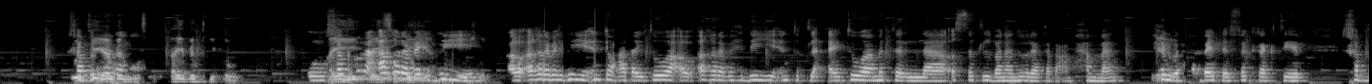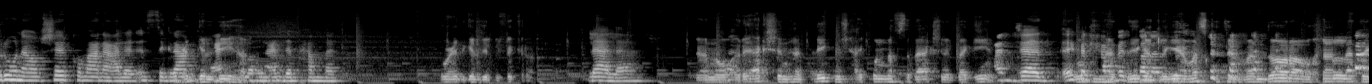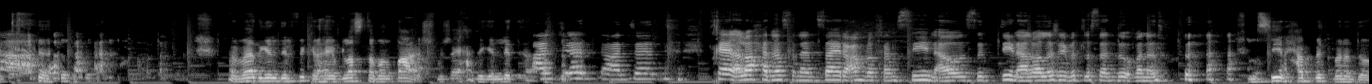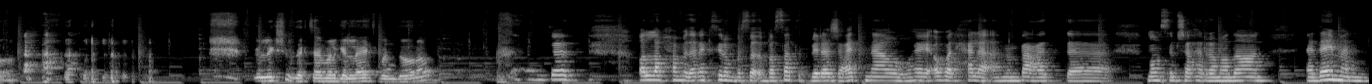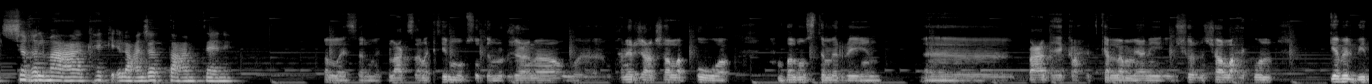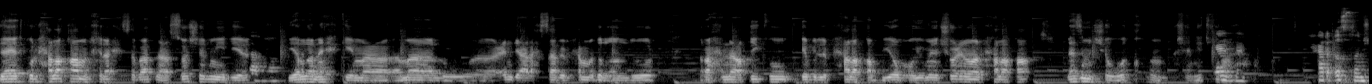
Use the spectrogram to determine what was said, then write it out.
أنت يا خبرونا بنت أي بنت فيكم؟ وخبرونا أي أغرب. هدية. أو أغرب هدية أنتم عطيتوها أو أغرب هدية أنتم تلقيتوها مثل قصة البندورة تبع محمد. حلوة حبيت الفكرة كتير. خبرونا وشاركوا معنا على الإنستغرام. وعد قلبيها. من عند محمد. وعد قلبي الفكرة. لا لا. لأنه reaction هديك مش حيكون نفس ال reaction الباقيين. عن جد. اكل ممكن حبه هديك بندورة. تلاقيها مسكت البندورة وخلتك. فما تقلدي الفكرة. هي بلس 18 مش أي حد يقلدها. عن جد عن جد. تخيل الواحد مثلا صاير عمره 50 أو 60 قال والله جايبت له صندوق بندورة. 50 حبة بندورة. يقول لك شو بدك تعمل قلاية بندورة. عن جد. والله محمد أنا كثير انبس- انبسطت برجعتنا وهي أول حلقة من بعد آه، موسم شهر رمضان. دائما الشغل معك هيك له عن جد طعم تاني. الله يسلمك. بالعكس أنا كثير مبسوط إنه رجعنا وحنرجع إن شاء الله بقوة. حنضل مستمرين. آه بعد هيك راح نتكلم يعني إن شاء الله حيكون قبل بداية كل حلقة من خلال حساباتنا على ال social media. يلا نحكي مع أمال وعندي على حسابي محمد الغندور. راح نعطيكم قبل بحلقه بيوم أو يومين شو عنوان الحلقة؟ لازم نشوقهم عشان يدخلوا لازم. حرقصهم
